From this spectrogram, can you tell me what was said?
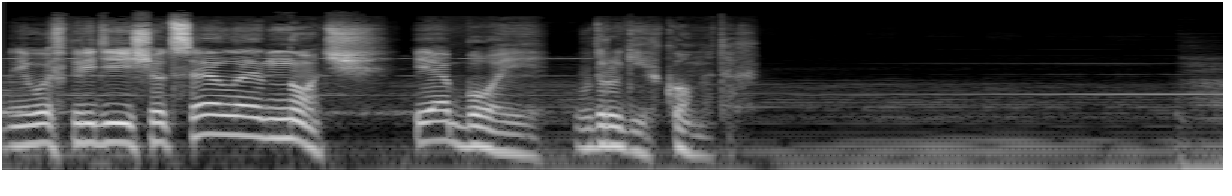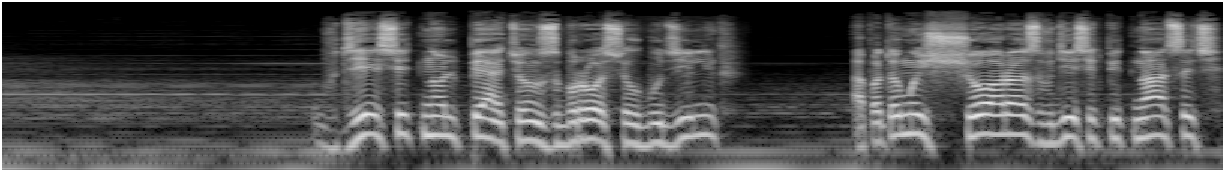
у него впереди еще целая ночь и обои в других комнатах. В 10.05 он сбросил будильник, а потом еще раз в 10.15.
